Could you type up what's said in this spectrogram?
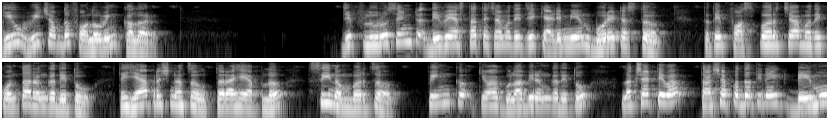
give which of the following colour जे फ्लुरोसेंट दिवे असतात त्याच्यामध्ये जे कॅडमियम बोरेट असतं तर ते फॉस्फरच्या मध्ये कोणता रंग देतो? तर ह्या प्रश्नाचं उत्तर आहे आपलं सी नंबरचं पिंक किंवा गुलाबी रंग देतो. लक्षात ठेवा तर अशा पद्धतीने एक डेमो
